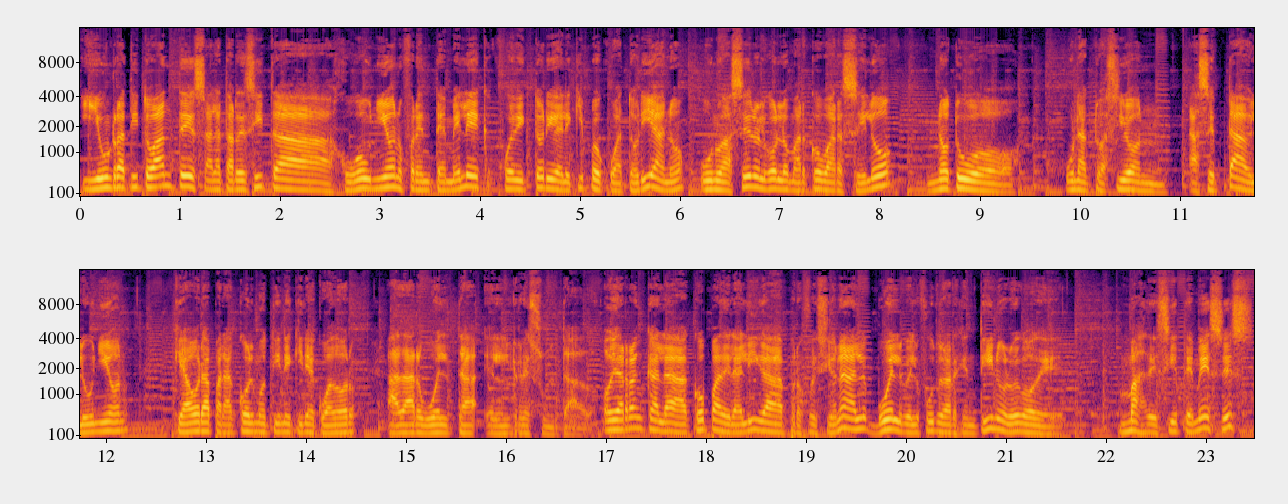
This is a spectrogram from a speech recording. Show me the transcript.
Y un ratito antes, a la tardecita, jugó Unión frente a Melec. Fue victoria del equipo ecuatoriano. 1 a 0, el gol lo marcó Barceló. No tuvo una actuación aceptable Unión, que ahora para colmo tiene que ir a Ecuador a dar vuelta el resultado. Hoy arranca la Copa de la Liga Profesional. Vuelve el fútbol argentino luego de más de 7 meses.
